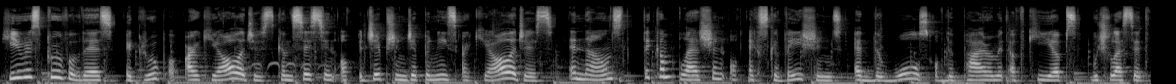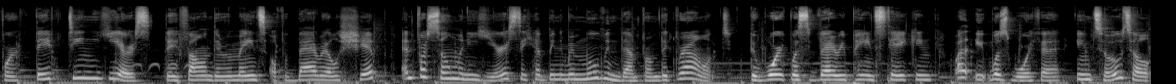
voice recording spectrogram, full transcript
Here is proof of this. A group of archaeologists consisting of Egyptian Japanese archaeologists announced the completion of excavations at the walls of the Pyramid of Cheops, which lasted for 15 years. They found the remains of a burial ship, and for so many years they have been removing them from the ground. The work was very painstaking, but it was worth it. In total,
